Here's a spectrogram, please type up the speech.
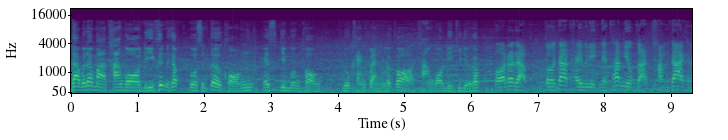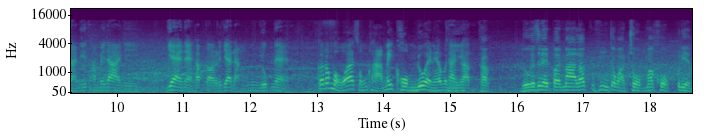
ได้บอด้ามาทางบอลดีขึ้นนะครับตัวเซนเตอร์ของ s อ g เมืองทองดูแข็งแกร่งแล้วก็ทางบอลดีทีเดียวครับเพราะระดับโตโยต้าไทยบริกเนี่ยถ้ามีโอกาสทำได้ขนาดนี้ทำไม่ได้นี่แย่แน่ครับ ตอนระยะหลังยุบแน่ ก็ต้องบอกว่าสงขลาไม่คมด้วยนะครับวันใช่นี้ครับครับ ดูกันเสด็จเปิดมาแล้วอื้อหือจังหวะโฉบมาโขกเปลี่ยน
